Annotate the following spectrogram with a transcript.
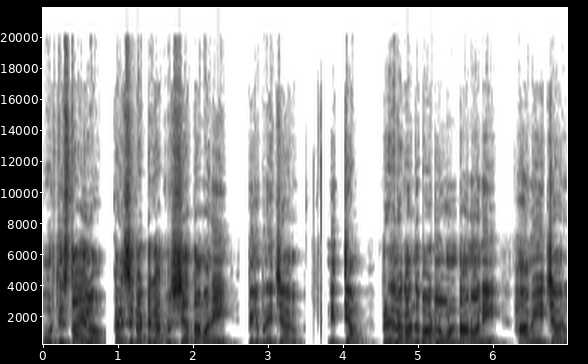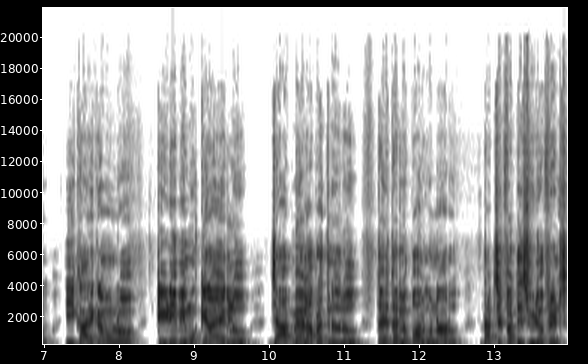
పూర్తి స్థాయిలో కలిసికట్టుగా కృషి చేద్దామని పిలుపునిచ్చారు. నిత్యం ప్రజలకు అందుబాటులో ఉంటాను అని హామీ ఇచ్చారు. ఈ కార్యక్రమంలో టీడీపీ ముఖ్య నాయకులు జాబ్ మేళా ప్రతినిధులు తదితరులు పాల్గొన్నారు. That's it for this video friends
